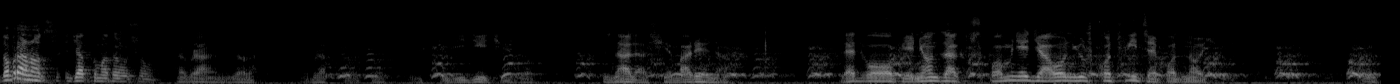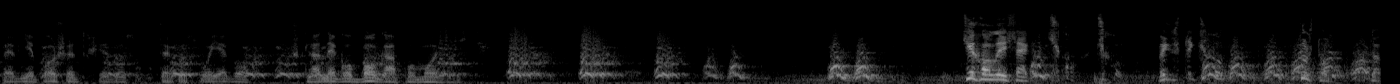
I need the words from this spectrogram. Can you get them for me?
Dobranoc, dziadku Mateuszu. Dobra, dobra, dobra. Widzicie go. Znalazł się marynarz. Ledwo o pieniądzach wspomnieć, a on już kotwicę podnosi. Pewnie poszedł się do tego swojego szklanego boga pomodlić. Cicho, Lysek! Cicho, cicho! Weź ty cicho! Cóż to? to...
